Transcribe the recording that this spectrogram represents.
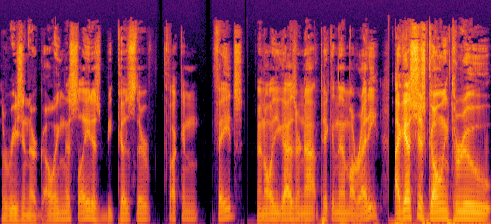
the reason they're going this late is because they're fucking fades and all you guys are not picking them already. I guess just going through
